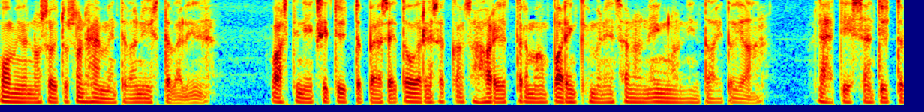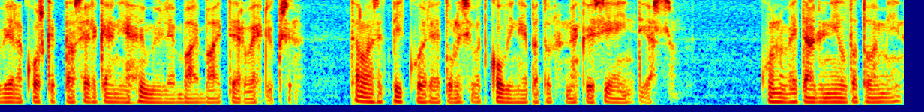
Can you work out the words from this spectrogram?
Huomion osoitus on hämmentävän ystävällinen. Vastineeksi tyttö pääsee toverinsa kanssa harjoittelemaan parinkymmenen sanan englannin taitojaan. Lähtiessään tyttö vielä koskettaa selkään ja hymyilee bye bye tervehdyksen. Tällaiset pikkueleet olisivat kovin epätodennäköisiä Intiassa. Kun vetäydyn iltatoimiin,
